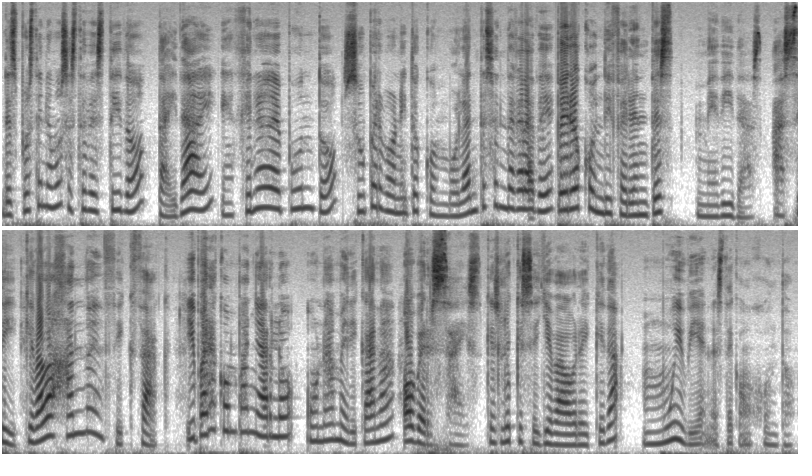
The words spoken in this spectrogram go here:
Después tenemos este vestido tie-dye en género de punto, súper bonito con volantes en degradé, pero con diferentes medidas, así, que va bajando en zigzag. Y para acompañarlo, una americana oversize, que es lo que se lleva ahora y queda muy bien este conjunto.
